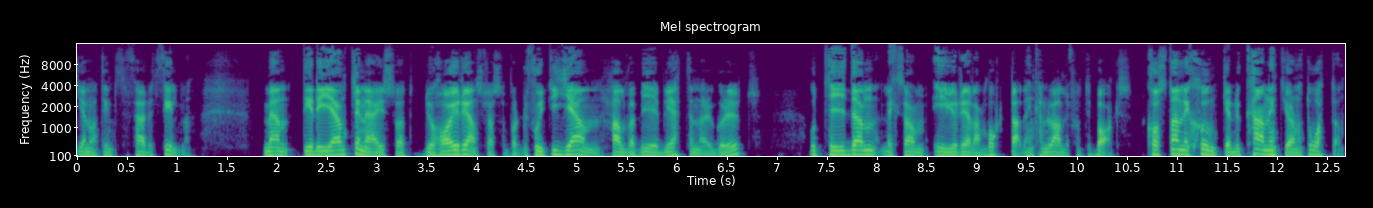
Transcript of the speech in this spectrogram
genom att inte se färdigt filmen. Men det det egentligen är ju så att du har ju redan slösat bort, du får inte igen halva biobiljetten när du går ut. Och tiden liksom är ju redan borta, den kan du aldrig få tillbaks. Kostnaden är sjunken, du kan inte göra något åt den.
